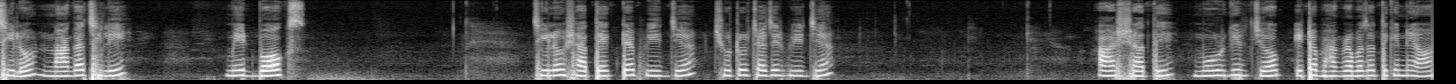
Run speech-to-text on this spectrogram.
ছিল নাগা ছিলি মিট বক্স, ছিল সাথে একটা পিৎজা, ছোটো চার্জের পিৎজা আর সাথে মুরগির চপ এটা ভাগড়া বাজার থেকে নেওয়া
